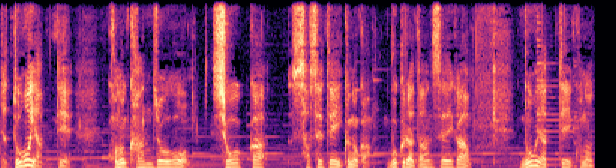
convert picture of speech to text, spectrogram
じゃどうやってこの感情を消化させていくのか、僕ら男性がどうやってこの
